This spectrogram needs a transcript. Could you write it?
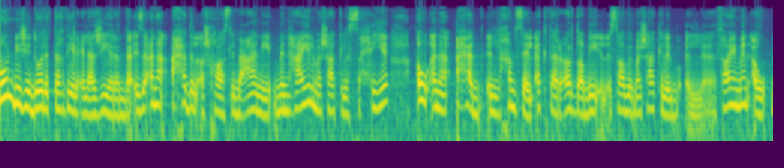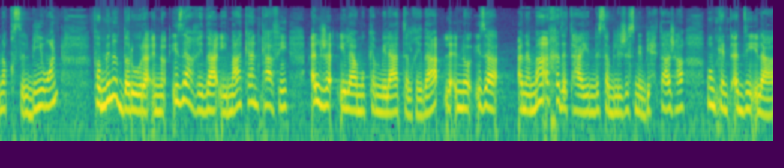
هون بيجي دور التغذية العلاجية رندا. إذا أنا أحد الأشخاص اللي بعاني من هاي المشاكل الصحية أو أنا أحد الخمسة الأكثر عرضة بالإصابة بمشاكل الثايمين أو نقص ال B 1 فمن الضرورة إنه إذا غذائي ما كان كافي ألجأ إلى مكملات الغذاء لأنه إذا أنا ما أخذت هاي النسب اللي جسمي بيحتاجها ممكن تؤدي إلى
